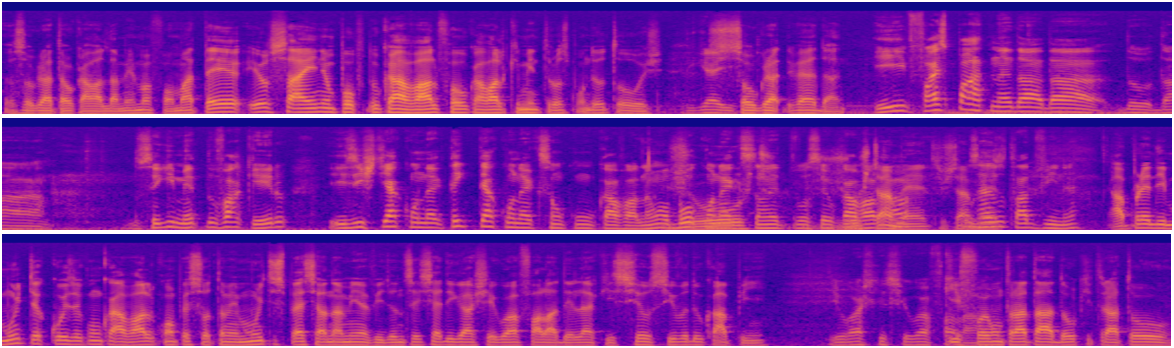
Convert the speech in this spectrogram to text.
eu sou grato ao cavalo da mesma forma. Até eu saindo um pouco do cavalo, foi o cavalo que me trouxe para onde eu tô hoje. Sou grato de verdade. E faz parte, né, da, da, do, da, do segmento do vaqueiro. Existir a conex... Tem que ter a conexão com o cavalo, não? Uma boa Justo, conexão entre você e o cavalo. Justamente, justamente. Os resultados vir, né? Aprendi muita coisa com o cavalo, com uma pessoa também muito especial na minha vida. Eu não sei se a Edgar chegou a falar dele aqui, seu Silva do Capim. Eu acho que ele chegou a falar. Que foi um tratador que tratou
